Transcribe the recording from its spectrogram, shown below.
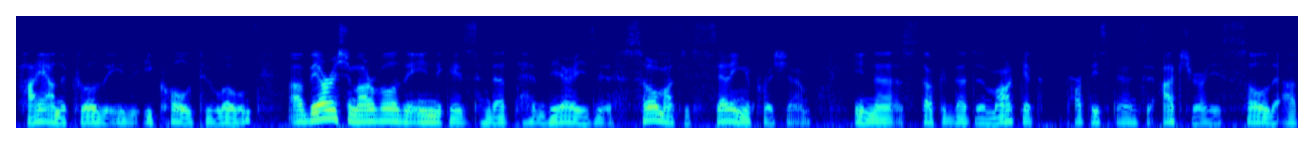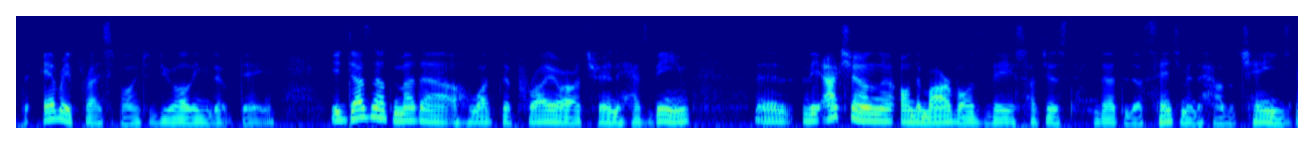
high and the close is equal to low. A bearish marubozu indicates that there is so much selling pressure in a stock that the market participants actually sold at every price point during the day. It does not matter what the prior trend has been, uh, the action on the marubozu they suggest that the sentiment has changed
